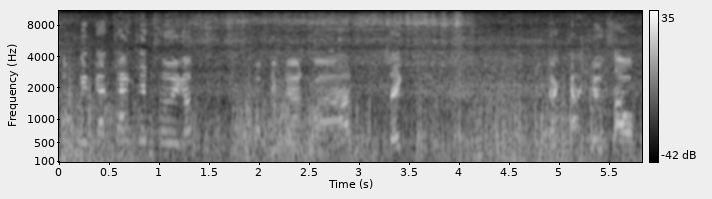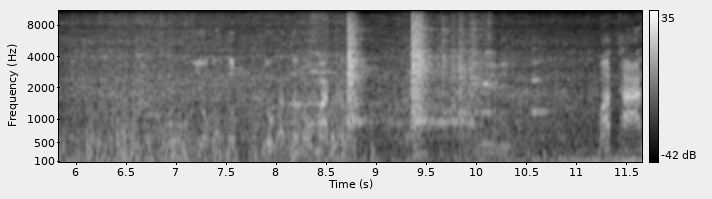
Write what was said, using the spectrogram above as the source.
สม เช่นเคยครับกับทีมงานฝาเล็กจากฉะเชิงเซาโอ้ยกอัตโนยกอัตโนมัติครับนี่นี่มาฐาน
